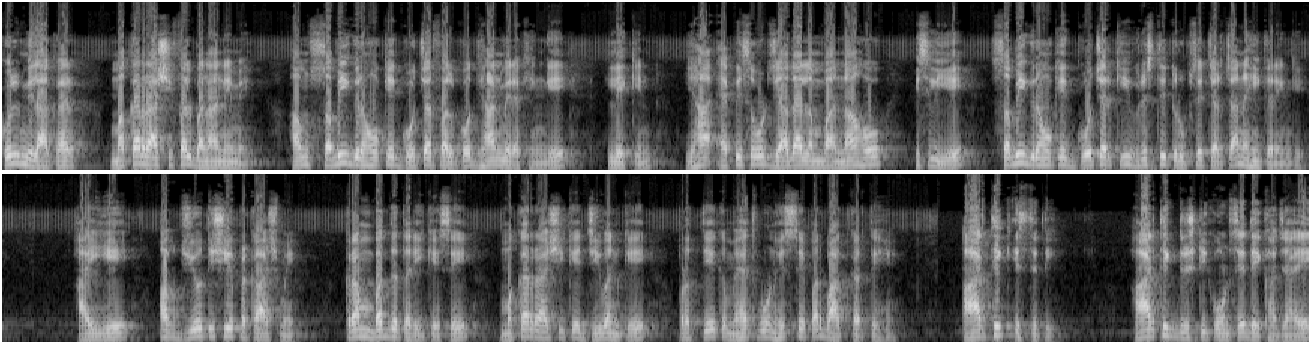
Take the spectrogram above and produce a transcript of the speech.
कुल मिलाकर मकर राशिफल बनाने में हम सभी ग्रहों के गोचर फल को ध्यान में रखेंगे, लेकिन यहाँ एपिसोड ज़्यादा लंबा ना हो, इसलिए सभी ग्रहों के गोचर की विस्तृत रूप से चर्चा नहीं करेंगे। आइए अब ज्योतिषीय प्रकाश में क्रमबद्ध तरीके से मकर राशि के जीवन के प्रत्येक महत्वपूर्ण हिस्से पर बात करते हैं। आर्थिक स्थिति आर्थिक दृष्टिकोण से देखा जाए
